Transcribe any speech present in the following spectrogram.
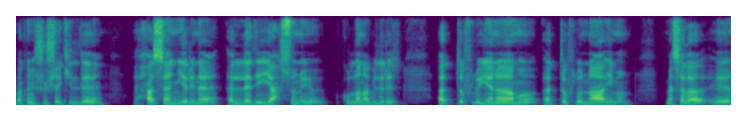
bakın şu şekilde hasen yerine ellezî yahsunuyu kullanabiliriz. Et-tıflu yenamu, et-tıflu naimun. Mesela e,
